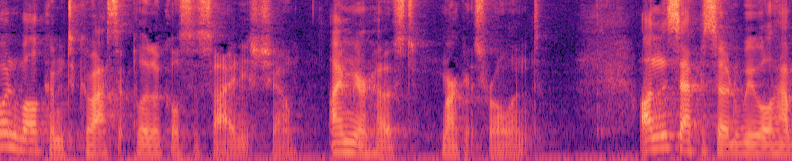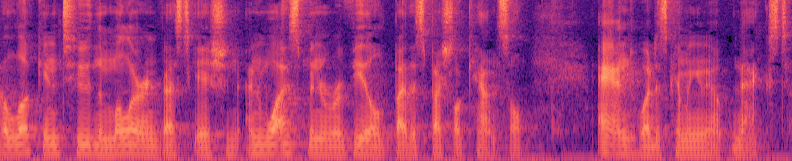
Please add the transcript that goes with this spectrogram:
Hello and welcome to Cohasset Political Society's show. I'm your host, Marcus Rowland. On this episode, we will have a look into the Mueller investigation and what has been revealed by the special counsel and what is coming up next.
